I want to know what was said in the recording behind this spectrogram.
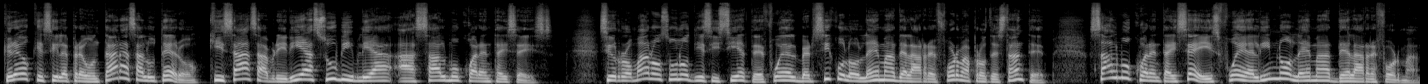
Creo que si le preguntaras a Lutero, quizás abriría su Biblia a Salmo 46. Si Romanos 1.17 fue el versículo lema de la Reforma Protestante, Salmo 46 fue el himno lema de la Reforma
